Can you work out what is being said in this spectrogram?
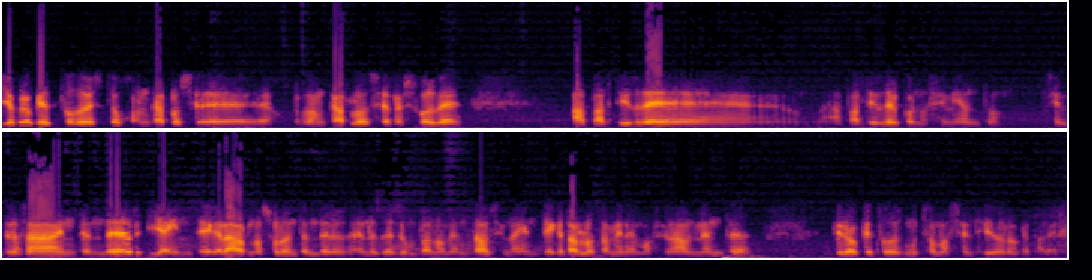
yo creo que todo esto Juan Carlos eh, Juan Carlos se resuelve a partir de a partir del conocimiento si empiezas a entender y a integrar no solo entender desde un plano mental sino a integrarlo también emocionalmente creo que todo es mucho más sencillo de lo que parece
